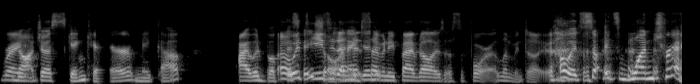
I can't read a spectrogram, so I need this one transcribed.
right. not just skincare, makeup, I would book oh, it's facial. easy to and hit did it- $75 at Sephora, let me tell you. Oh, it's so, it's one trip.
